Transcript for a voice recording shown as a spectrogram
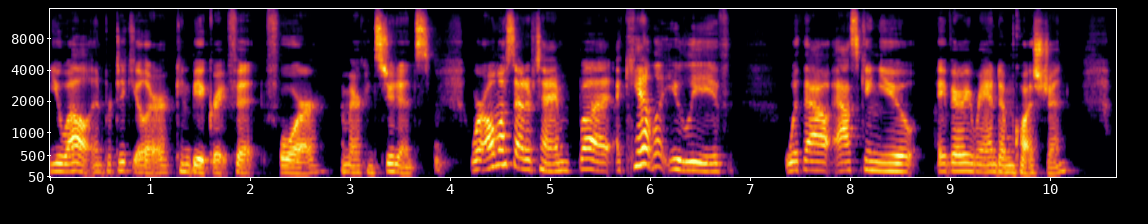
UL in particular can be a great fit for American students. We're almost out of time, but I can't let you leave without asking you a very random question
